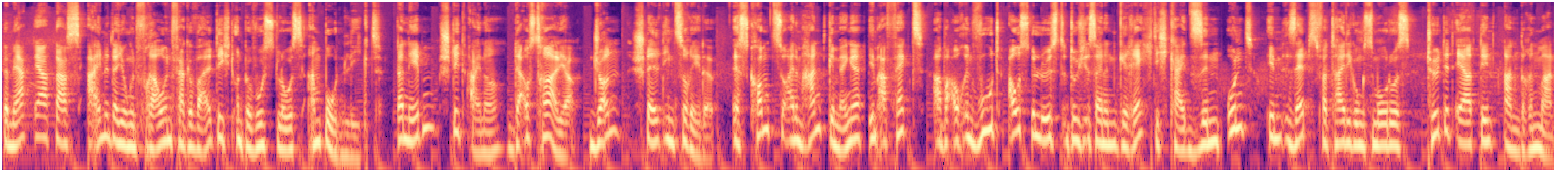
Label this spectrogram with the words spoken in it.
bemerkt er, dass eine der jungen Frauen vergewaltigt und bewusstlos am Boden liegt. Daneben steht einer, der Australier. John stellt ihn zur Rede. Es kommt zu einem Handgemenge, im Affekt, aber auch in Wut, ausgelöst durch seinen Gerechtigkeitssinn und im Selbstverteidigungsmodus tötet er den anderen Mann.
